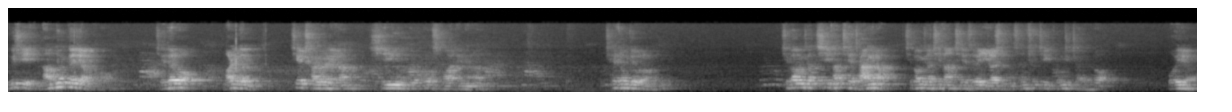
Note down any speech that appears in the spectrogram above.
이것이 남용되지 않고 제대로 맑은 지역사회를 위한 시민운동으로 성화되면 최종적으로는 지방자치단체장이나 지방자치단체에서 일하시는 선출직 공직자들도 오히려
